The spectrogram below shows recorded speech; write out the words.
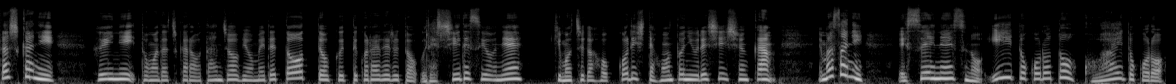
確かに不意に友達からお誕生日おめでとうって送ってこられると嬉しいですよね。気持ちがほっこりして本当に嬉しい瞬間。まさに SNS のいいところと怖いところ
